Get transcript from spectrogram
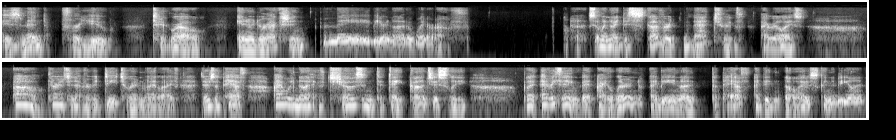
is meant for you to grow in a direction maybe you're not aware of. So when I discovered that truth, I realized, oh, there is never a detour in my life. There's a path I would not have chosen to take consciously. But everything that I learned by being on the path I didn't know I was going to be on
